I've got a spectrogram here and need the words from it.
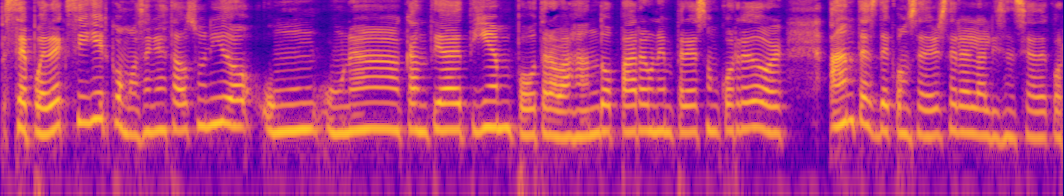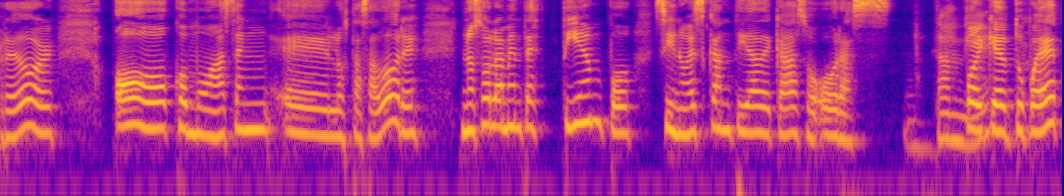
se puede exigir, como hacen en Estados Unidos, un- una cantidad de tiempo trabajando para una empresa, un corredor, antes de concedérsele la licencia de corredor, o como hacen eh, los tasadores, no solamente es tiempo, sino es cantidad de casos, horas. También. Porque tú puedes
